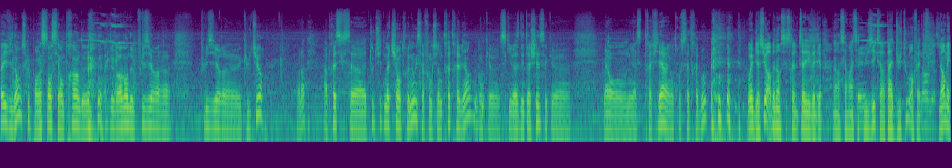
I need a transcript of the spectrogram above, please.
pas évident parce que pour l'instant c'est empreint de, de vraiment de plusieurs, euh, plusieurs euh, cultures. Voilà. Après ça a tout de suite matché entre nous et ça fonctionne très très bien. Donc euh, ce qui va se détacher c'est que ben, on est très fiers et on trouve ça très beau. Oui, bien sûr. Ah ben non, ce serait ça, il va dire non, c'est vrai, cette musique, ça va pas du tout en fait. Non, mais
